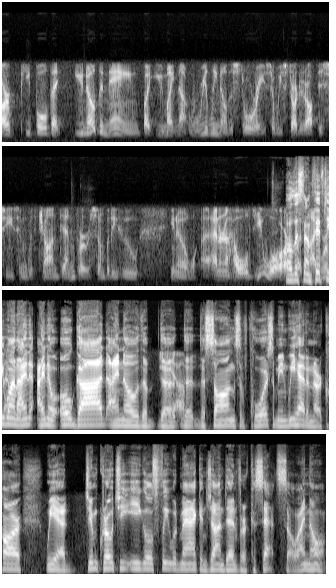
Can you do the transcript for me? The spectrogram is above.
are people that you know the name, but you might not really know the story. So we started off this season with John Denver, somebody who you know, I don't know how old you are. Oh, listen, I'm 51. I, remember- I, know Oh God. I know the the, Yeah. the the songs, of course. I mean, we had in our car, we had Jim Croce, Eagles, Fleetwood Mac, and John Denver cassettes. So I know them.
